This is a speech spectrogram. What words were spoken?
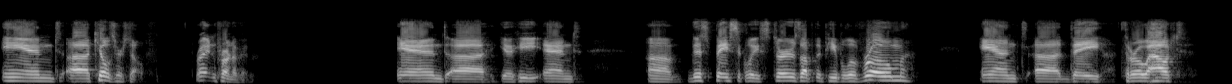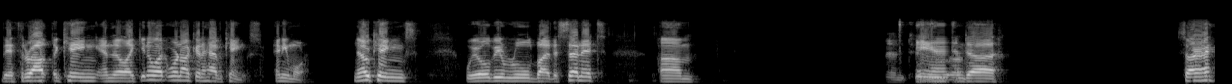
and uh, kills herself right in front of him. And uh, you know he and um, this basically stirs up the people of Rome, and uh, they throw out they throw out the king, and they're like, you know what, we're not going to have kings anymore. No kings. We will be ruled by the Senate. Um, and two and uh, uh, sorry,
